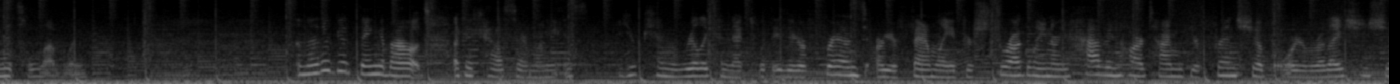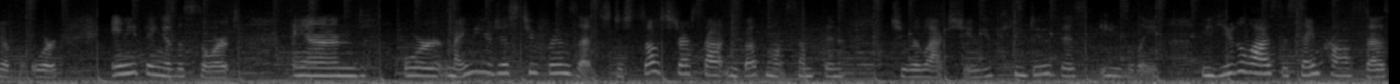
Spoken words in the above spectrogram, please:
and it's lovely. Another good thing about a cacao ceremony is you can really connect with either your friends or your family if you're struggling or you're having a hard time with your friendship or your relationship or anything of the sort. And or maybe you're just two friends that's just so stressed out and you both want something to relax you. You can do this easily. You utilize the same process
